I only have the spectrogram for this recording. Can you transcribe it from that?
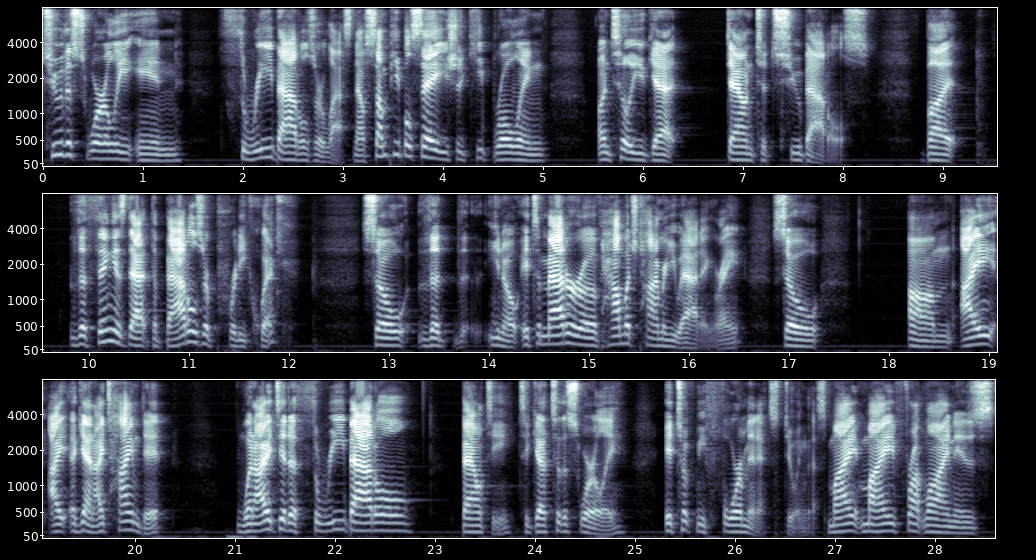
to the swirly in three battles or less. Now, some people say you should keep rolling until you get down to two battles, but the thing is that the battles are pretty quick. So the, the, you know, it's a matter of how much time are you adding, right? So um I I again, I timed it. When I did a 3 battle bounty to get to the swirly, it took me four minutes doing this. My my front line is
